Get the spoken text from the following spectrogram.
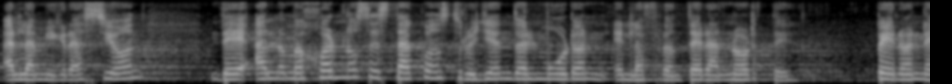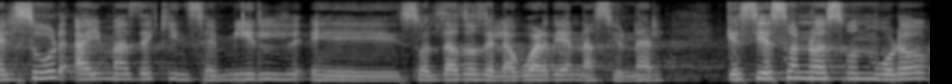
a la migración, de a lo mejor no se está construyendo el muro en, la frontera norte, pero en el sur hay más de 15 mil eh, soldados de la Guardia Nacional, que si eso no es un muro,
